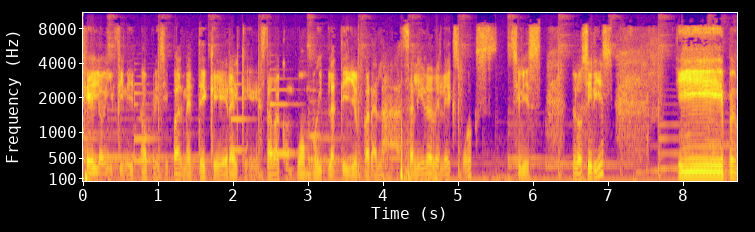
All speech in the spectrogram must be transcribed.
Halo Infinite, ¿no? Principalmente, que era el que estaba con bombo y platillo para la salida del Xbox Series, de los Series. Y pues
